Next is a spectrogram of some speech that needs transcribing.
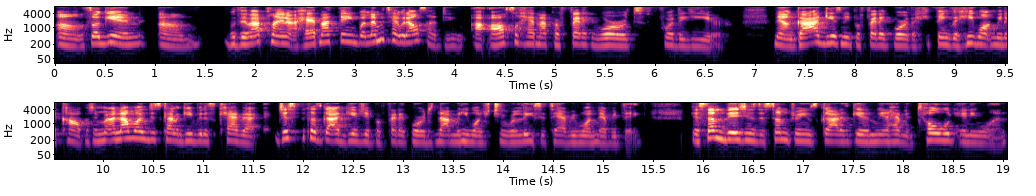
Um, so again, um, within my planner, I had my thing, but let me tell you what else I do. I also have my prophetic words for the year. Now, God gives me prophetic words, that things that He wants me to accomplish. And I want to just kind of give you this caveat. Just because God gives you a prophetic word does not mean He wants you to release it to everyone and everything. There's some visions, there's some dreams God has given me and I haven't told anyone,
